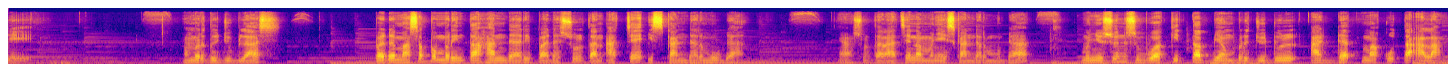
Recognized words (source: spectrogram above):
D. Nomor 17. Pada masa pemerintahan daripada Sultan Aceh Iskandar Muda. Ya, Sultan Aceh namanya Iskandar Muda menyusun sebuah kitab yang berjudul Adat Makuta Alam.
